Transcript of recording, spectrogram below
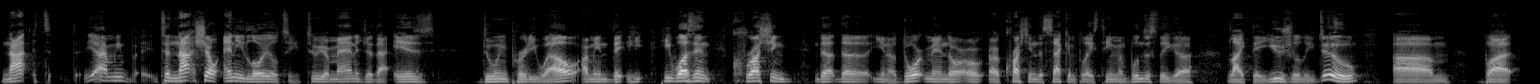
not. To, yeah, I mean to not show any loyalty to your manager that is doing pretty well. I mean, he he wasn't crushing the the you know Dortmund or, or, or crushing the second place team in Bundesliga like they usually do. Um, but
